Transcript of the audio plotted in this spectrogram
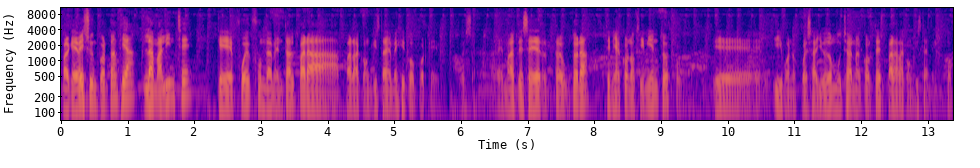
para que veáis su importancia, la Malinche que fue fundamental para, para, la conquista de México porque pues además de ser traductora tenía conocimientos por, eh, y bueno, pues ayudó mucho a Hernán Cortés para la conquista de México.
